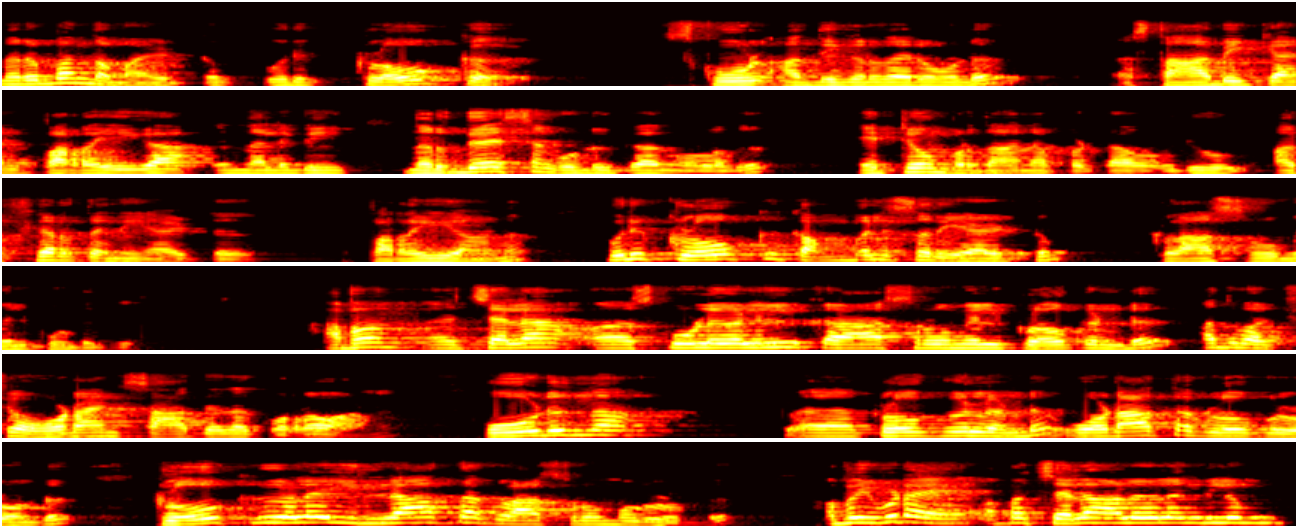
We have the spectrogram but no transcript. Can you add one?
നിർബന്ധമായിട്ടും ഒരു ക്ലോക്ക് സ്കൂൾ അധികൃതരോട് സ്ഥാപിക്കാൻ പറയുക എന്നല്ലെങ്കിൽ നിർദ്ദേശം കൊടുക്കുക എന്നുള്ളത് ഏറ്റവും പ്രധാനപ്പെട്ട ഒരു അഭ്യർത്ഥനയായിട്ട് പറയുകയാണ്. ഒരു ക്ലോക്ക് കമ്പൽസറി ആയിട്ടും ക്ലാസ് റൂമിൽ കൊടുക്കുക. അപ്പം ചില സ്കൂളുകളിൽ ക്ലാസ് റൂമിൽ ക്ലോക്ക് ഉണ്ട്. അത് പക്ഷെ ഓടാൻ സാധ്യത കുറവാണ്. ഓടുന്ന ക്ലോക്കുകളുണ്ട്. ഓടാത്ത ക്ലോക്കുകളുണ്ട്. ക്ലോക്കുകളെ ഇല്ലാത്ത ക്ലാസ് റൂമുകളുണ്ട്. അപ്പൊ ഇവിടെ അപ്പൊ ചില ആളുകളെങ്കിലും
